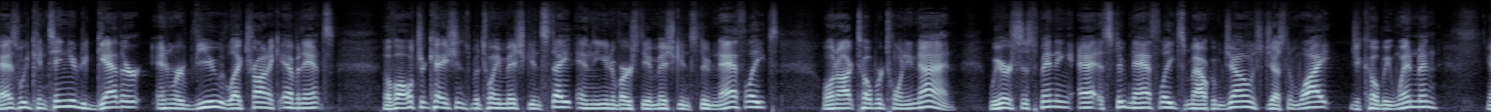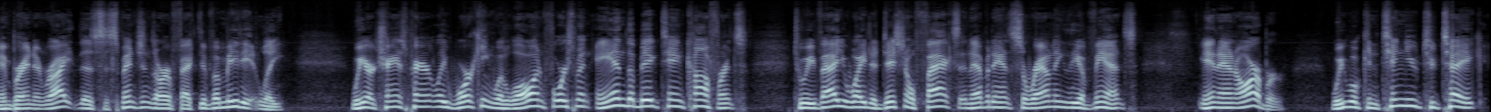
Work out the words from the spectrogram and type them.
as we continue to gather and review electronic evidence of altercations between Michigan State and the University of Michigan student athletes on October 29. We are suspending student athletes Malcolm Jones, Justin White, Jacoby Windmon, and Brandon Wright. The suspensions are effective immediately. We are transparently working with law enforcement and the Big Ten Conference to evaluate additional facts and evidence surrounding the events in Ann Arbor. We will continue to take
